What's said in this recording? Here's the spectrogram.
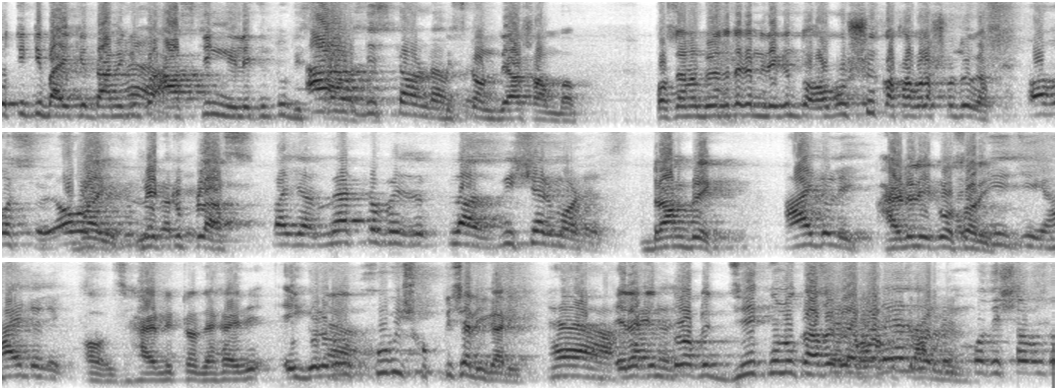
প্রতিটি বাইকের দামে কিন্তু হ্যাঁ। আস্কিং নিলে কিন্তু ডিসকাউন্ট ডিসকাউন্ট দেওয়া সম্ভব। পঁচানব্বই হাজার টাকা নিলে কিন্তু অবশ্যই কথা বলার সুযোগ আছে। অবশ্যই অবশ্যই মেট্রো। প্লাস মেট্রো প্লাস বিশ্বের model drum brake hydraulic hydraulic ও সরি জি জি হাইড্রোলিক ও হাইড্রোলিকটা দেখাই দিই এইগুলো হ্যাঁ। খুবই শক্তিশালী গাড়ি। হ্যাঁ হ্যাঁ, এরা কিন্তু আপনি যে কোনো কাজে ব্যবহার করতে পারবেন। পঁচিশশো পর্যন্ত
